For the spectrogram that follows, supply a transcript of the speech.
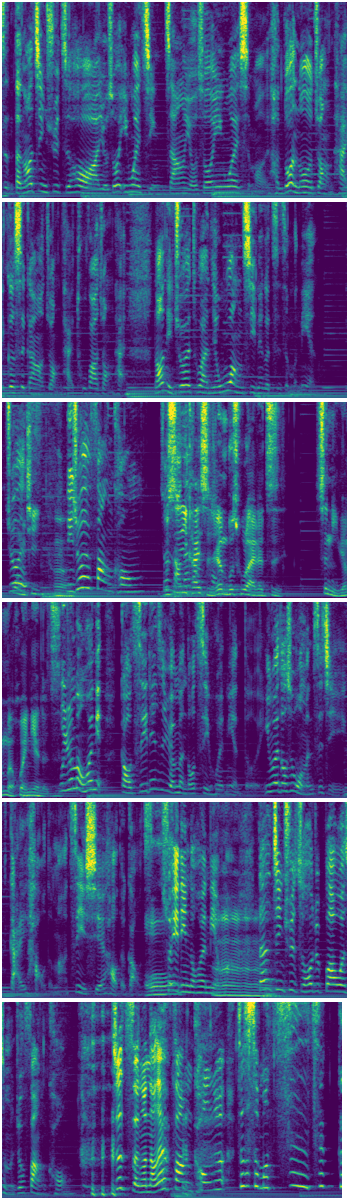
等等到进去之后啊，有时候因为紧张，有时候因为什么，很多很多的状态，各式各样的状态，突发状态，然后你就会突然间忘记那个字怎么念，你就会，嗯、你就会放空，就是一开始认不出来的字。是你原本会念的字，我原本会念稿子，一定是原本都自己会念的，因为都是我们自己改好的嘛，自己写好的稿子，哦、所以一定都会念嘛。嗯、但是进去之后就不知道为什么就放空，就整个脑袋放空，就这是什么字？这个，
